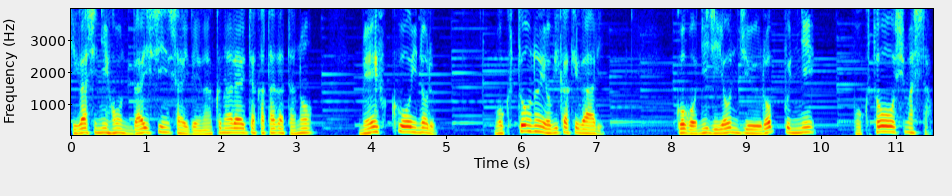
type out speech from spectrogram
東日本大震災で亡くなられた方々の冥福を祈る黙祷の呼びかけがあり午後2時46分に黙祷をしました。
